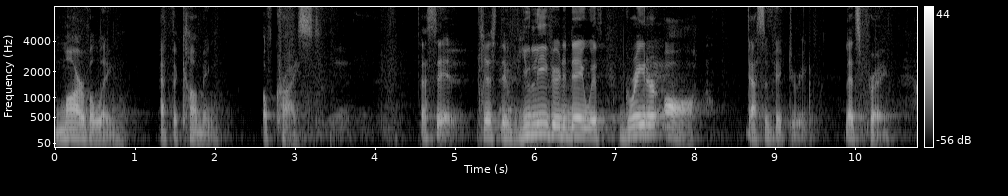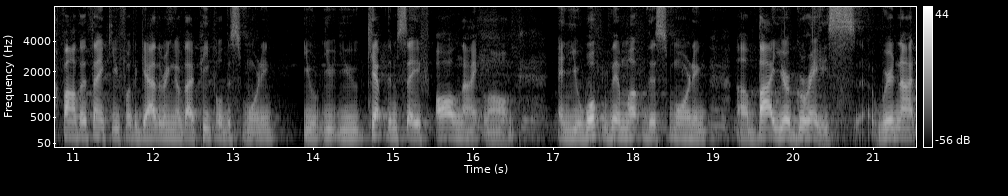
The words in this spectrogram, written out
marveling at the coming of Christ. That's it. Just if you leave here today with greater awe, that's a victory. Let's pray. Father, thank you for the gathering of thy people this morning. You, you, you kept them safe all night long, and you woke them up this morning uh, by your grace. We're not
